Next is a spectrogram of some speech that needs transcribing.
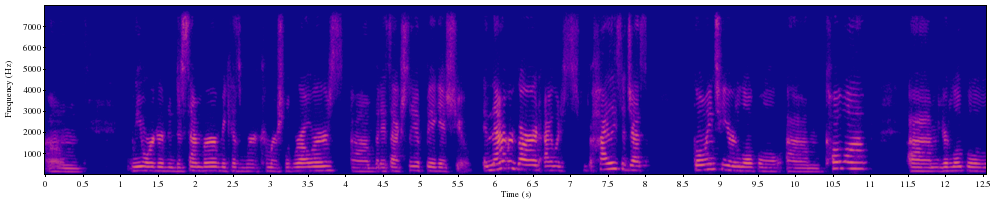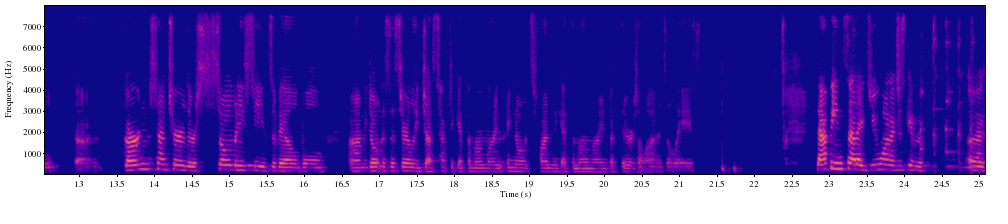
Um, we ordered in December because we're commercial growers, um, but it's actually a big issue. In that regard, I would highly suggest going to your local um, co-op, um, your local uh, garden center. There's so many seeds available. Um, you don't necessarily just have to get them online. I know it's fun to get them online, but there's a lot of delays. That being said, I do want to just give a, a,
